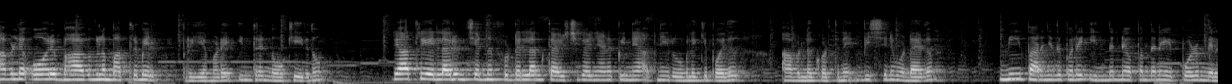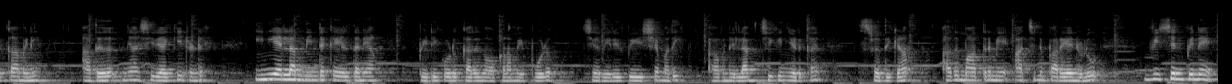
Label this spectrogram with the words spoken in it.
അവളുടെ ഓരോ ഭാവങ്ങളും മാത്രമേ പ്രിയമോടെ ഇന്ദ്രൻ നോക്കിയിരുന്നു. രാത്രി എല്ലാവരും ചേർന്ന് ഫുഡെല്ലാം കഴിച്ചു കഴിഞ്ഞാണ് പിന്നെ അഗ്നി റൂമിലേക്ക് പോയത്. അവളുടെ കൂടെ തന്നെ വിശ്വനുമുണ്ടായിരുന്നു നീ പറഞ്ഞതുപോലെ ഇന്ദ്രന്റെ ഒപ്പം തന്നെ എപ്പോഴും നിൽക്കാമിനി അത് ഞാൻ ശരിയാക്കിയിട്ടുണ്ട്. ഇനിയെല്ലാം നിന്റെ കയ്യിൽ തന്നെയാണ് പിടി കൊടുക്കാതെ നോക്കണം എപ്പോഴും. ചെറിയൊരു വീഴ്ച മതി. അവനെല്ലാം ചികിഞ്ഞെടുക്കാൻ ശ്രദ്ധിക്കണം. അത് മാത്രമേ അച്ഛന് പറയാനുള്ളൂ. വിശ്വൻ പിന്നെ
